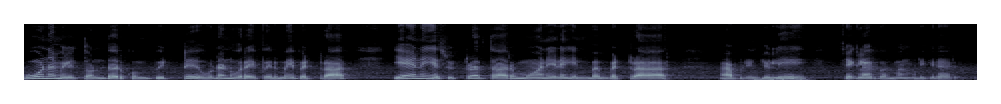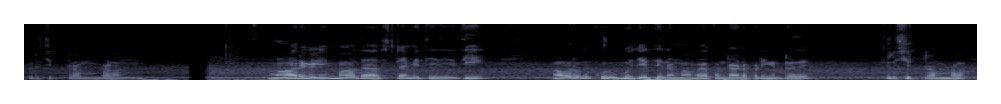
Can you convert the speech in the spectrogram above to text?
ஊனமில் தொண்டர் கும்பிட்டு உடன் உரை பெருமை பெற்றார். ஏனைய சுற்றத்தாரும் மானிட இன்பம் பெற்றார் அப்படின்னு சொல்லி செகிலார் பெருமான் முடிக்கிறார். திருச்சிற்றம்பலம். ஆறுகளி மாத அஷ்டமி திதி அவரது குருபூஜை தினமாக கொண்டாடப்படுகின்றது. திருச்சிற்றம்பலம்.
